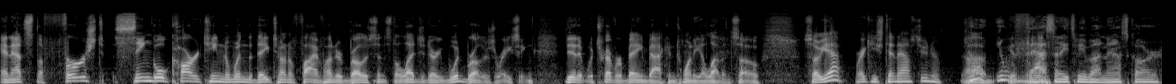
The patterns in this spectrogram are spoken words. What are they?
and that's the first single car team to win the Daytona 500 brother, since the legendary Wood Brothers Racing did it with Trevor Bayne back in 2011. So, so yeah, Ricky Stenhouse Jr. You know, uh, you know what getting the win. fascinates me about NASCAR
